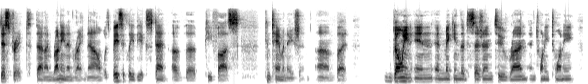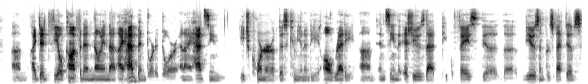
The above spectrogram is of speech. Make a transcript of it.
district that I'm running in right now was basically the extent of the PFAS contamination. Um, but going in and making the decision to run in 2020, um, I did feel confident knowing that I had been door to door and I had seen each corner of this community already um, and seeing the issues that people face, the the views and perspectives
